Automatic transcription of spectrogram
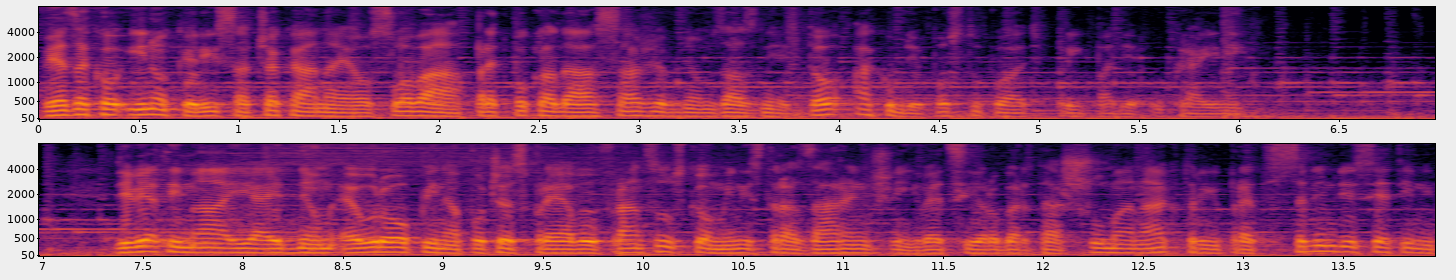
Viac ako inokedy sa čaká na jeho slova. Predpokladá sa, že v ňom zaznie to, ako bude postupovať v prípade Ukrajiny. 9. máj je aj dňom Európy na počas prejavu francúzského ministra zahraničných vecí Roberta Schumana, ktorý pred 72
